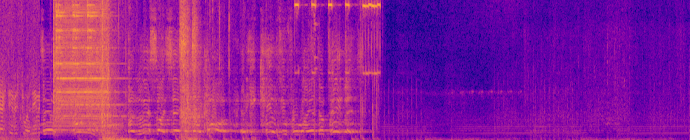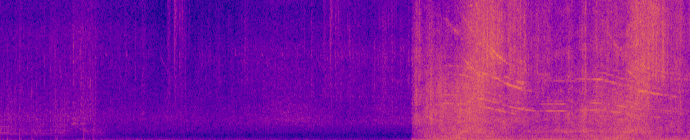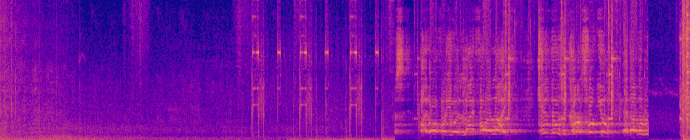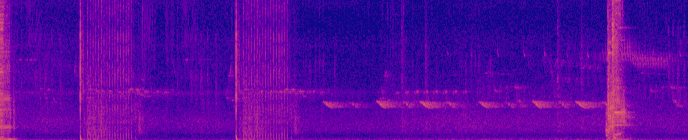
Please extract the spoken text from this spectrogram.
objective is to eliminate... Unless I say, my God, and he kills you for my entertainment. another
